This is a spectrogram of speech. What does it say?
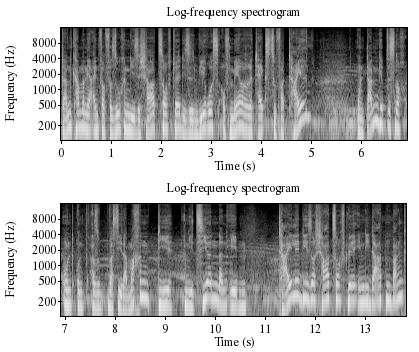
dann kann man ja einfach versuchen, diese Schadsoftware, diesen Virus auf mehrere Tags zu verteilen. Und dann gibt es noch, und, und also was die da machen, die injizieren dann eben Teile dieser Schadsoftware in die Datenbank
